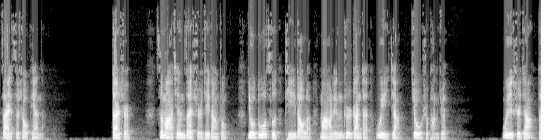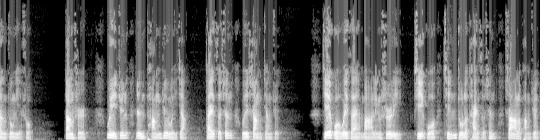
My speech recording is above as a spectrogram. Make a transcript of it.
再次受骗呢？但是司马迁在《史记》当中又多次提到了马陵之战的魏将就是庞涓，《魏世家》当中也说，当时魏军任庞涓为将。太子申为上将军，结果未在马陵失利，齐国擒住了太子申，杀了庞涓。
